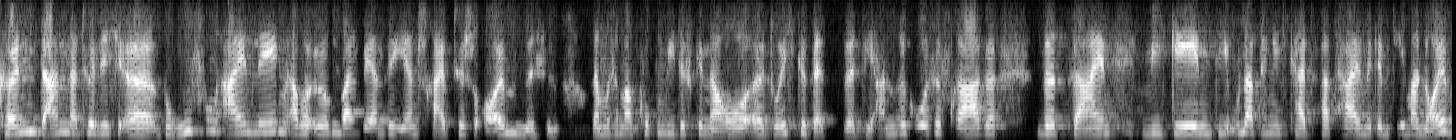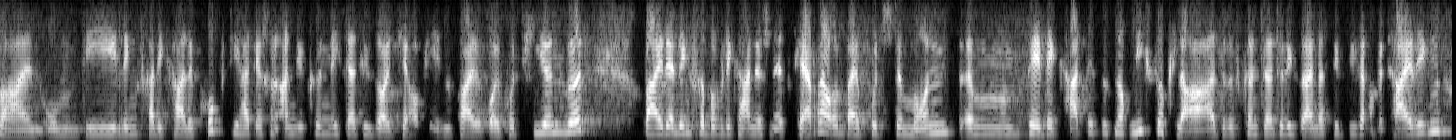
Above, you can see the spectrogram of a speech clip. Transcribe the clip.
können dann natürlich äh, Berufung einlegen, aber irgendwann werden sie ihren Schreibtisch räumen müssen. Und da muss man gucken, wie das genau äh, durchgesetzt wird. Die andere große Frage wird sein, wie gehen die Unabhängigkeitsparteien mit dem Thema Neuwahlen um? Die linksradikale KUP, die hat ja schon angekündigt, dass sie solche auf jeden Fall boykottieren wird. Bei der linksrepublikanischen Esquerra und bei Puigdemont ähm, PDCAT ist es noch nicht so klar. Also das könnte natürlich sein, dass sie sich daran beteiligen.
